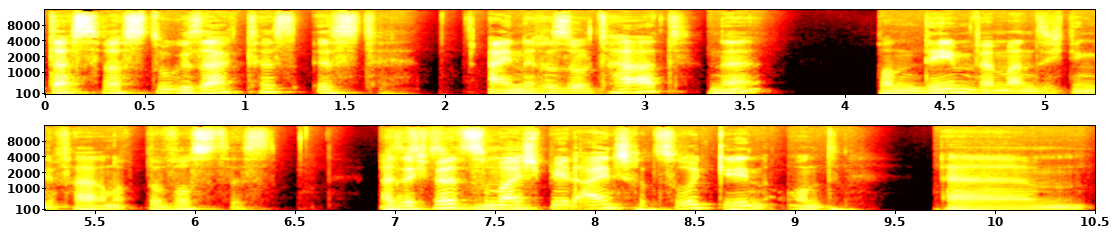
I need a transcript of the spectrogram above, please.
das, was du gesagt hast, ist ein Resultat ne, von dem, wenn man sich den Gefahren auch bewusst ist. Also das ich würde zum Beispiel einen Schritt zurückgehen und ähm,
